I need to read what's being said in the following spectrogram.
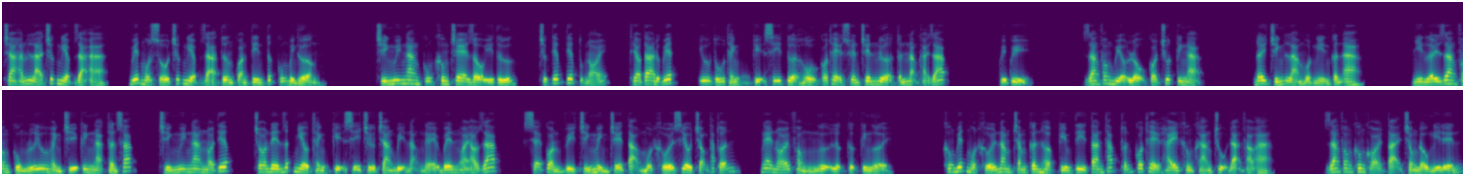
cha hắn là chức nghiệp giả à biết một số chức nghiệp giả tương quan tin tức cũng bình thường. Trình nguy ngang cũng không che giấu ý tứ, trực tiếp tiếp tục nói, theo ta được biết, ưu tú thánh kỵ sĩ tựa hồ có thể xuyên trên nửa tấn nặng khải giáp. Quỷ quỷ. Giang phong biểu lộ có chút kinh ngạc. Đây chính là một nghìn cân a. Nhìn lấy giang phong cùng lưu hành trí kinh ngạc thần sắc trình nguy ngang nói tiếp, cho nên rất nhiều thánh kỵ sĩ trừ trang bị nặng nề bên ngoài áo giáp, sẽ còn vì chính mình chế tạo một khối siêu trọng tháp thuẫn, nghe nói phòng ngự lực cực kinh người. Không biết một khối năm trăm cân hợp kim ti tan tháp thuẫn có thể hay không kháng trụ đạn pháo a. Giang phong không khỏi tại trong đầu nghĩ đến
